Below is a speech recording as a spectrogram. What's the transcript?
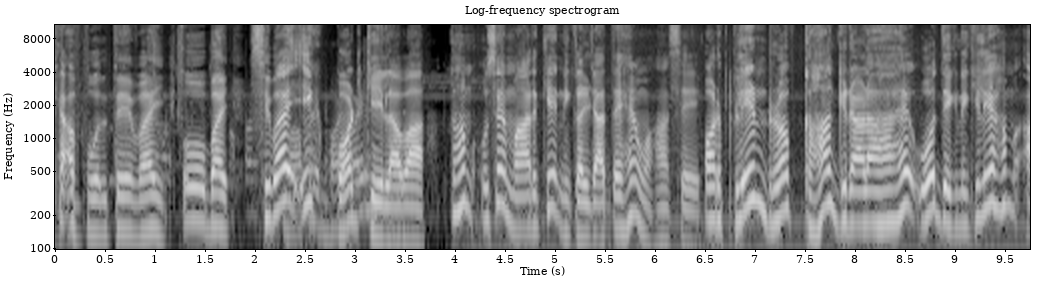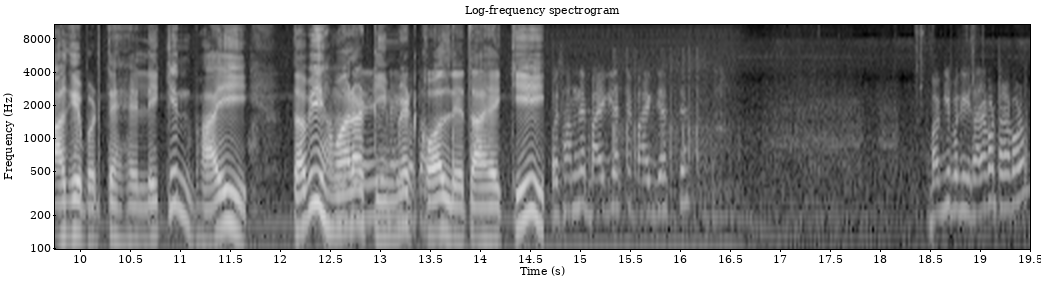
क्या बोलते हैं भाई? ओ भाई सिवाय एक बॉट के अलावा तो हम उसे मार के निकल जाते हैं वहाँ से। और प्लेन ड्रॉप कहाँ गिरा रहा है वो देखने के लिए हम आगे बढ़ते हैं। लेकिन भाई तभी हमारा टीममेट कॉल देता है कि सामने bike bike truck truck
